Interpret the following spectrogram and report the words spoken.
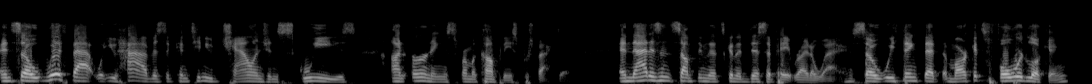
And so with that, what you have is a continued challenge and squeeze on earnings from a company's perspective. And that isn't something that's going to dissipate right away. So we think that the market's forward looking.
